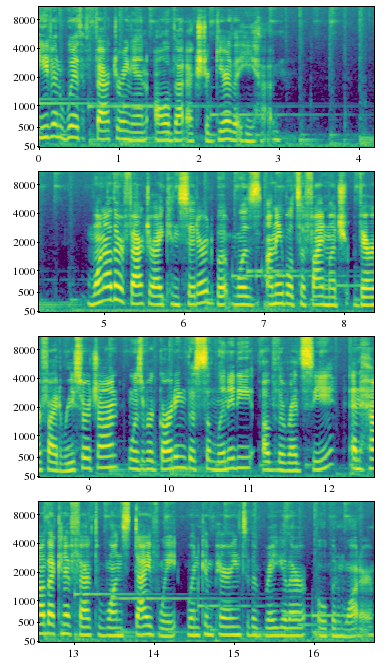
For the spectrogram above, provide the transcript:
even with factoring in all of that extra gear that he had. One other factor I considered but was unable to find much verified research on was regarding the salinity of the Red Sea and how that can affect one's dive weight when comparing to the regular open water.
